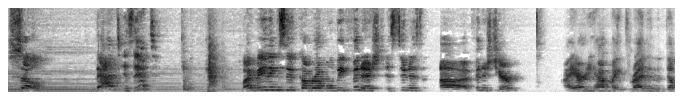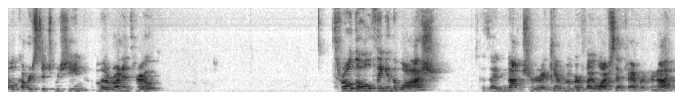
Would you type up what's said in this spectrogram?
So that is it. My bathing suit cover up will be finished as soon as uh, I'm finished here. I already have my thread in the double cover stitch machine. I'm gonna run it through. Throw the whole thing in the wash because I'm not sure, I can't remember if I washed that fabric or not,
